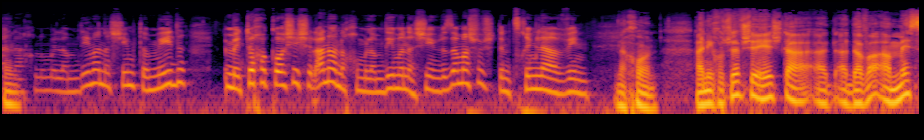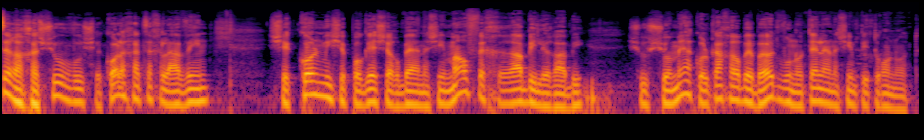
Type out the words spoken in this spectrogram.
אנחנו מלמדים אנשים תמיד, מתוך הקושי שלנו אנחנו מלמדים אנשים, וזה משהו שאתם צריכים להבין. נכון. אני חושב שיש את הדבר, המסר החשוב הוא שכל אחד צריך להבין שכל מי שפוגש הרבה אנשים, מה הופך רבי לרבי? שהוא שומע כל כך הרבה בעיות והוא נותן לאנשים פתרונות.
